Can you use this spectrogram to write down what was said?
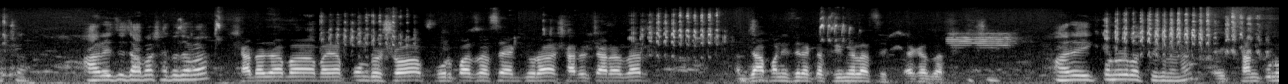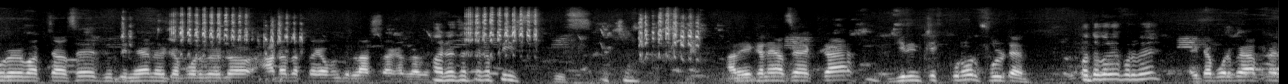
আচ্ছা। আর এই যে যাবা সাথে যাবা সাদা জাবা ভাইয়া পনেরোশো ফোর পাঁচ আছে এক জোড়া সাড়ে চার হাজার। আর জাপানিসের একটা ফিমেল আছে এক হাজার। আর এই পনেরো বাচ্চাগুলো না? এই খানকুনুরের বাচ্চা আছে যদি নেন ওইটা পড়বে হলো আট হাজার টাকা মধ্যে লাস্ট রাখা যাবে। আট হাজার টাকা পিস piece। আচ্ছা। আর এখানে আছে একটা green cheek conure full time কত করে পড়বে? এটা পড়বে আপনার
